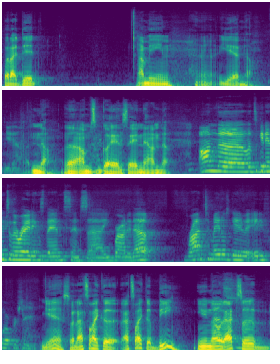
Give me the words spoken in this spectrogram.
but I did, I mean, uh, yeah, no, Yeah. no, uh, I'm just gonna go ahead and say it now, no. On the let's get into the ratings then, since uh, you brought it up. Rotten Tomatoes gave it 84 percent. Yeah, so that's like a that's like a B. You know, That's- that's, a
